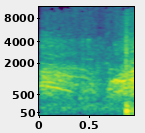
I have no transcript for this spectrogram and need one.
Oh,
